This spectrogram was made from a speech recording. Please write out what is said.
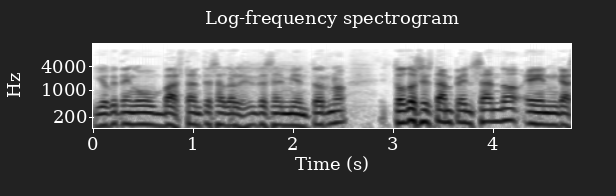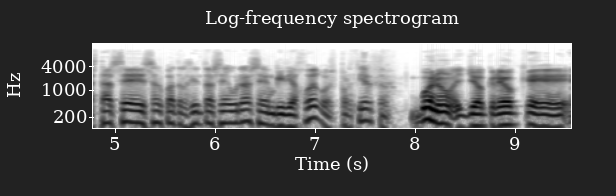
yo que tengo bastantes adolescentes en mi entorno todos están pensando en gastarse esos 400 euros en videojuegos por cierto bueno yo creo que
